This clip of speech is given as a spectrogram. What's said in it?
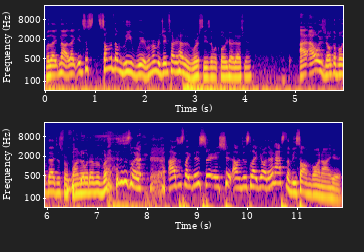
But like no, like it's just some of them leave weird. Remember James Harden had his worst season with Khloe Kardashian. I, I always joke about that just for fun or whatever, but it's just like I was just like there's certain shit I'm just like yo there has to be something going on here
